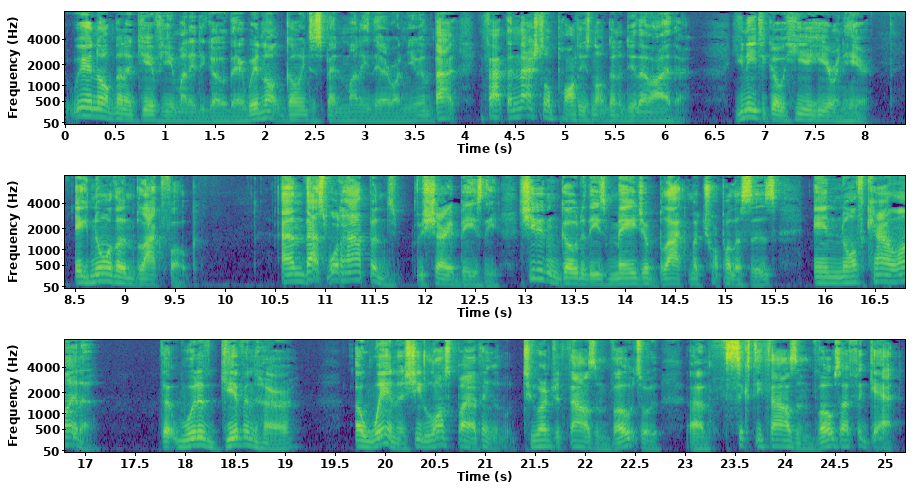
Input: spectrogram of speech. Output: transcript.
We're not going to give you money to go there. We're not going to spend money there on you. In fact, in fact, the National Party is not going to do that either. You need to go here, here, and here. Ignore the black folk. And that's what happened with Cheri Beasley. She didn't go to these major black metropolises in North Carolina that would have given her a win. And she lost by, I think, 200,000 votes or um, 60,000 votes. I forget.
